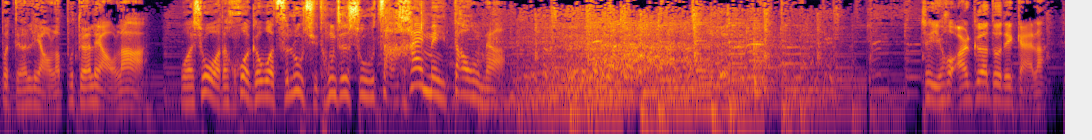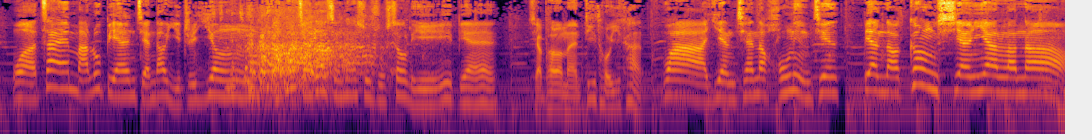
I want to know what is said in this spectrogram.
不得了了，不得了了！我说我的霍格沃茨录取通知书咋还没到呢？这以后儿歌都得改了。我在马路边捡到一只鹰，我交到警察叔叔手里边。小朋友们低头一看，哇，眼前的红领巾变得更鲜艳了呢。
